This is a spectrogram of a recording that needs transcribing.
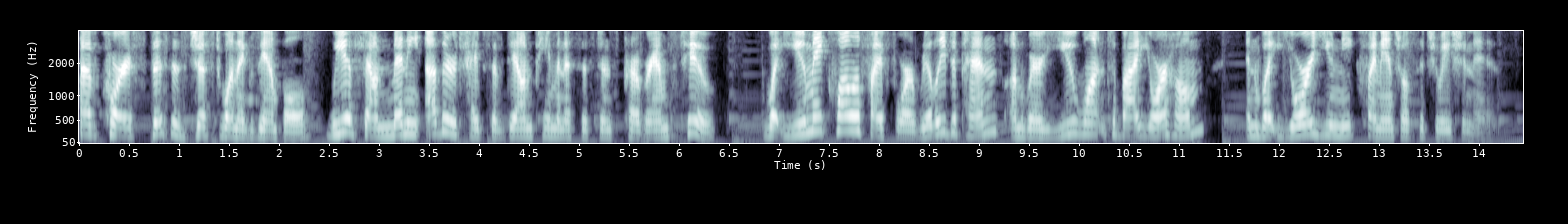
Of course, this is just one example. We have found many other types of down payment assistance programs too. What you may qualify for really depends on where you want to buy your home and what your unique financial situation is.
